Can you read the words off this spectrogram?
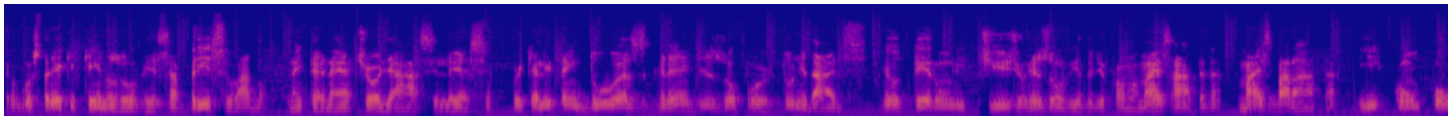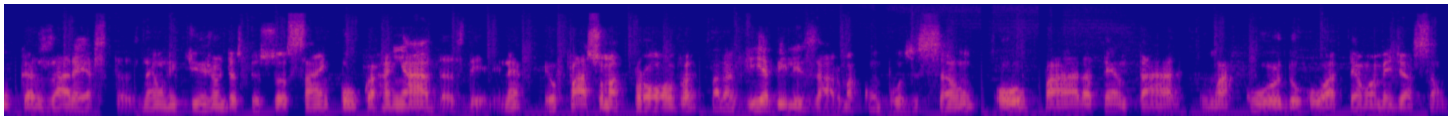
Eu gostaria que quem nos ouvisse abrisse lá no, na internet, olhasse, lesse, porque ali tem duas grandes oportunidades de eu ter um litígio resolvido de forma mais rápida, mais barata e com poucas arestas, né? Um litígio onde as pessoas saem pouco arranhadas dele, né? Eu faço uma prova para viabilizar uma composição ou para tentar um acordo ou até uma mediação.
